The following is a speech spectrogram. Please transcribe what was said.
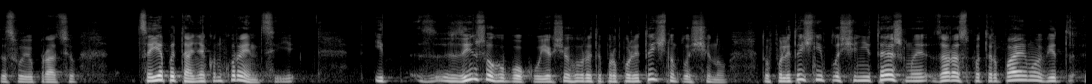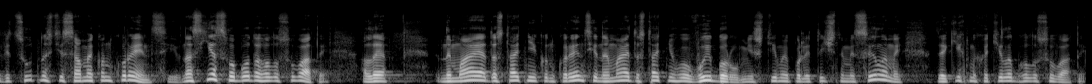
за свою працю. Це є питання конкуренції. І з іншого боку, якщо говорити про політичну площину, то в політичній площині теж ми зараз потерпаємо від відсутності саме конкуренції. В нас є свобода голосувати, але немає достатньої конкуренції, немає достатнього вибору між тими політичними силами, за яких ми хотіли б голосувати.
